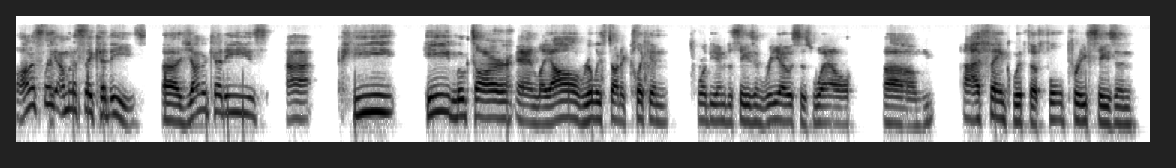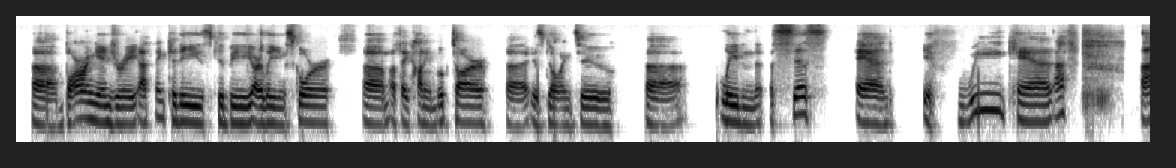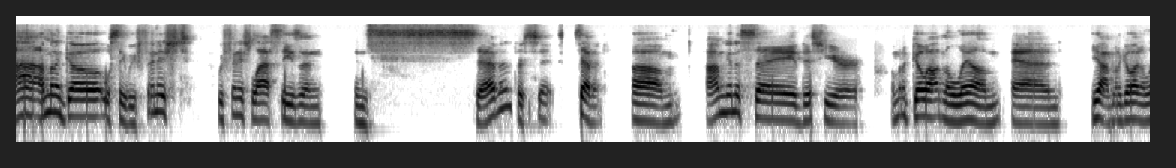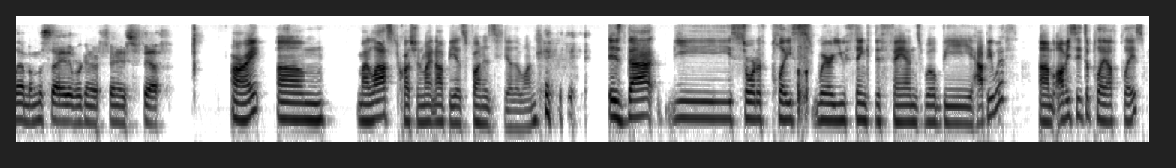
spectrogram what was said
honestly, I'm gonna say Cadiz. Uh, Jhonder Cadiz. Uh, he he Mukhtar and Leal really started clicking toward the end of the season. Rios as well. Um, I think with the full preseason, uh, barring injury, I think Cadiz could be our leading scorer. Um, I think Hany Mukhtar uh, is going to uh, lead in the assists. And if we can, I, I, I'm going to go. We'll see. We finished. We finished last season in seventh or sixth. Seventh. Um, I'm going to say this year I'm going to go out on a limb and yeah, I'm going to go out on a limb. I'm going to say that we're going to finish fifth. All right. Um, my last question might not be as fun as the other one. Is that the sort of place where you think the fans will be happy with? Um, obviously it's a playoff place,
